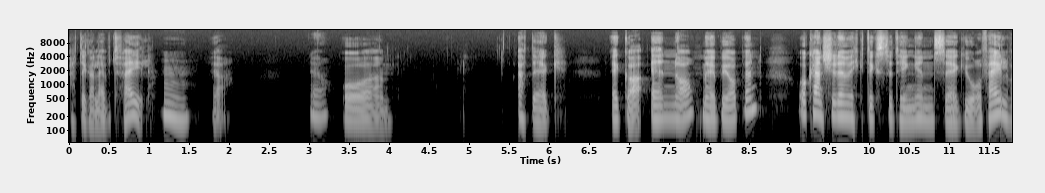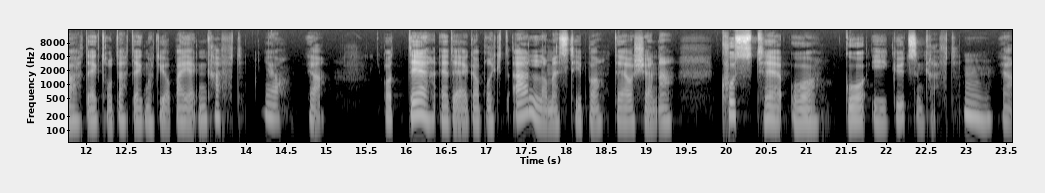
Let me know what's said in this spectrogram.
at jeg har levd feil. Mm. Ja. ja. Og at jeg, jeg ga enormt mye på jobben. Og kanskje den viktigste tingen som jeg gjorde feil, var at jeg trodde at jeg måtte jobbe i egen kraft. Ja. Ja. Og det er det jeg har brukt aller mest tid på. Det å skjønne hvordan til å gå i Guds kraft. Mm. Ja.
